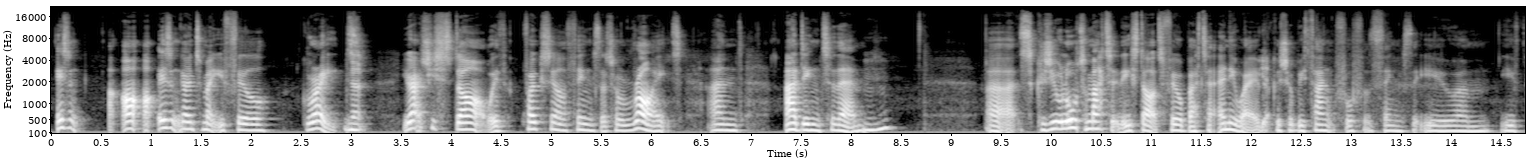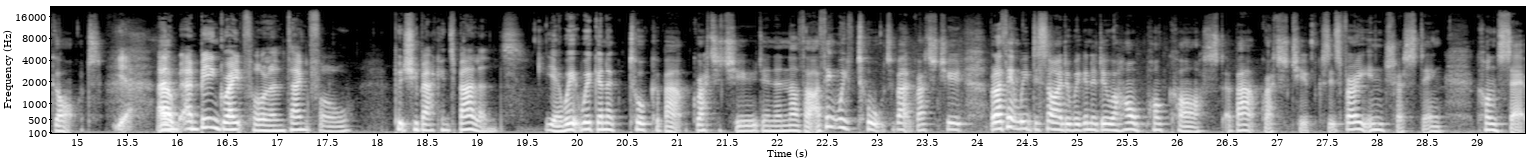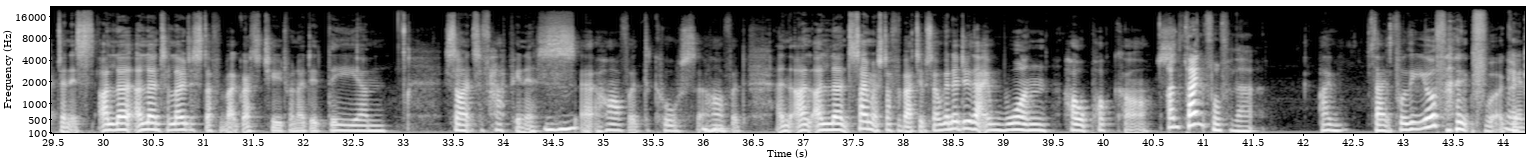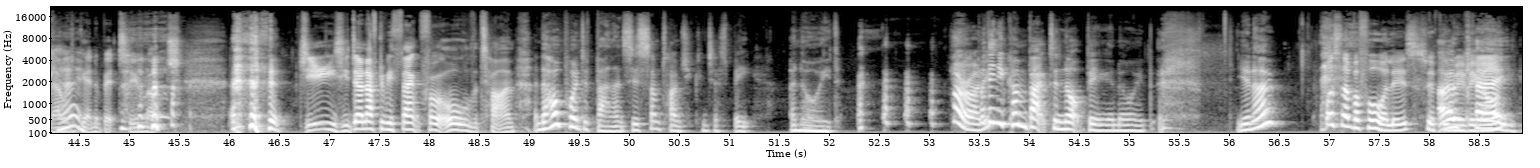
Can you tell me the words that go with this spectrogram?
isn't uh, uh, isn't going to make you feel great. No. You actually start with focusing on things that are right and adding to them because you'll automatically start to feel better anyway Yeah. because you'll be thankful for the things that you um, you've got. Yeah. Um, And, and being grateful and thankful puts you back into balance. Yeah, we, we're going to talk about gratitude in another. I think we've talked about gratitude, but I think we decided we're going to do a whole podcast about gratitude because it's a very interesting concept, and it's I, lear- I learned a load of stuff about gratitude when I did the um, Science of Happiness Mhm. at Harvard, the course at Mhm. Harvard, and I, I learned so much stuff about it. So I'm going to do that in one whole podcast. I'm thankful for that. I'm thankful that you're thankful. Okay, now we're getting a bit too much. Jeez, you don't have to be thankful all the time. And the whole point of balance is sometimes you can just be annoyed. All right. But then you come back to not being annoyed. You know? What's number four, Liz? Swiftly moving on. Okay.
